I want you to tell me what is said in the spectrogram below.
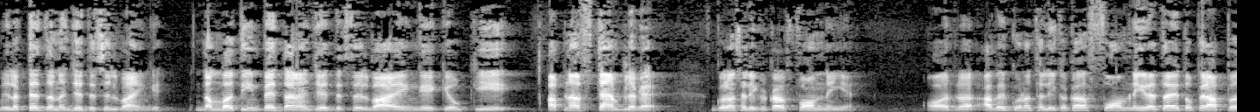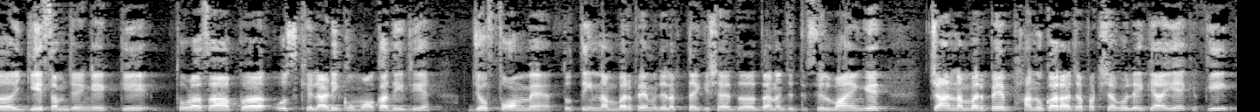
मुझे लगता है धनंजय दिसिल्वा आएँगे। नंबर तीन पे धनंजय दिसिल्वा आएँगे, क्योंकि अपना स्टैंप लगा है। गुना का फॉर्म नहीं है। और अगर गुना थलीका का फॉर्म नहीं रहता है तो फिर आप ये समझेंगे कि थोड़ा सा आप उस खिलाड़ी को मौका दीजिए जो फॉर्म में है। तो तीन नंबर पे मुझे लगता है कि शायद धनंजय सिल्वा आएँगे। चार नंबर पे भानुका राजा पक्षा को लेके आइए, क्योंकि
